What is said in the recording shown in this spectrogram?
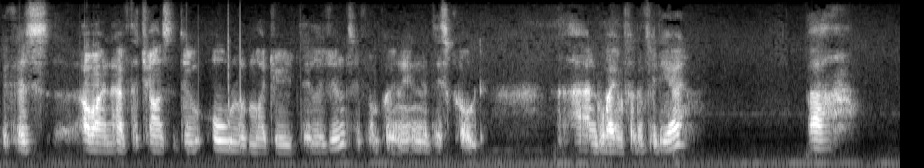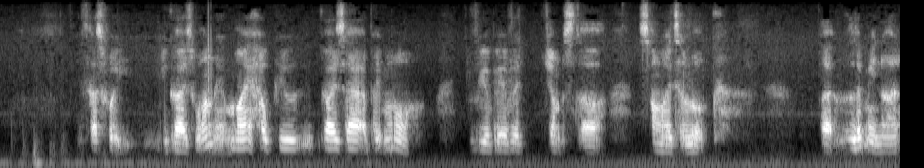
because uh, I won't have the chance to do all of my due diligence if I'm putting it in the Discord and waiting for the video. But if that's what you guys want, it might help you guys out a bit more, give you a bit of a jump start, somewhere to look. But let me know.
